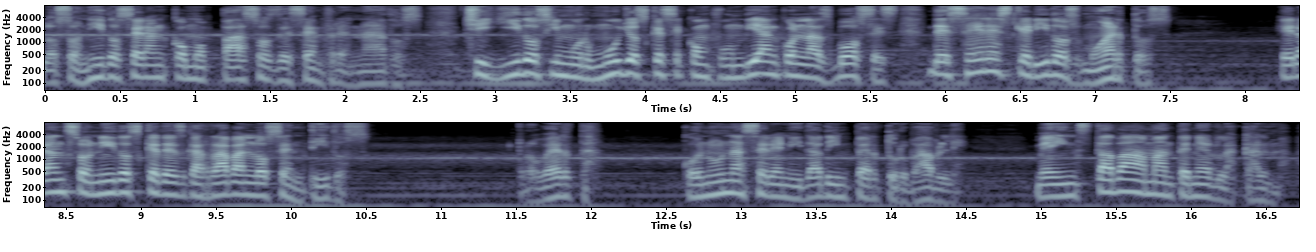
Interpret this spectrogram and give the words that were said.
Los sonidos eran como pasos desenfrenados, chillidos y murmullos que se confundían con las voces de seres queridos muertos. Eran sonidos que desgarraban los sentidos. Roberta, con una serenidad imperturbable, me instaba a mantener la calma,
